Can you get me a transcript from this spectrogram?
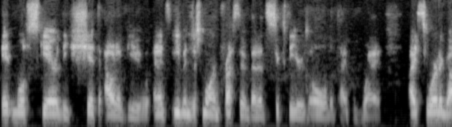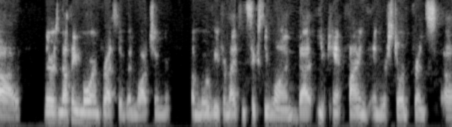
it will scare the shit out of you and it's even just more impressive that it's 60 years old a type of way. I swear to god there's nothing more impressive than watching a movie from 1961 that you can't find in restored prints. Uh,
